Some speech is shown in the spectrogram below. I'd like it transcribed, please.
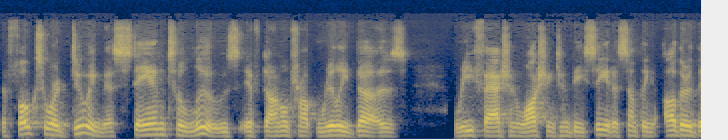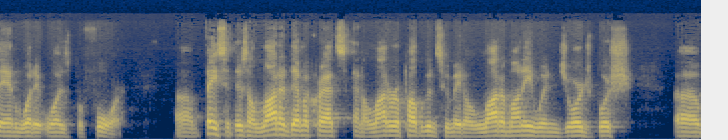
The folks who are doing this stand to lose if Donald Trump really does refashion Washington D.C. into something other than what it was before. Uh, face it, there's a lot of Democrats and a lot of Republicans who made a lot of money when George Bush uh,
